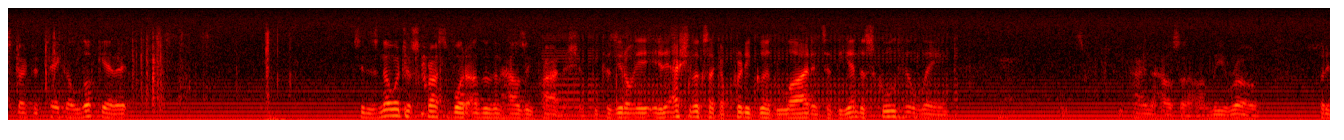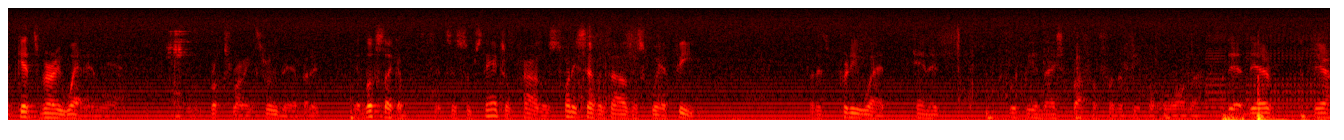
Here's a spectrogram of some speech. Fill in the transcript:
inspector take a look at it. See, there's no interest across the board other than housing partnership, because, you know, it, it actually looks like a pretty good lot, it's at the end of School Hill Lane. It's behind the house on, on Lee Road, but it gets very wet in there. Brook's running through there, but it, it looks like a, it's a substantial parcel, it's twenty-seven thousand square feet. But it's pretty wet, and it would be a nice buffer for the people who own the, their, their, their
